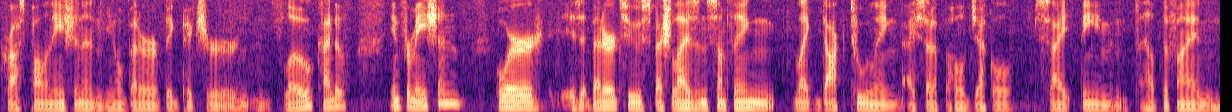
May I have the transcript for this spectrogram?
cross pollination and you know better big picture and, and, flow kind of information? Or is it better to specialize in something like doc tooling? I set up the whole jekyll site theme and help define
